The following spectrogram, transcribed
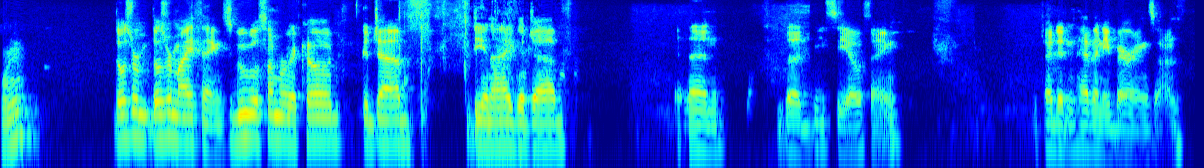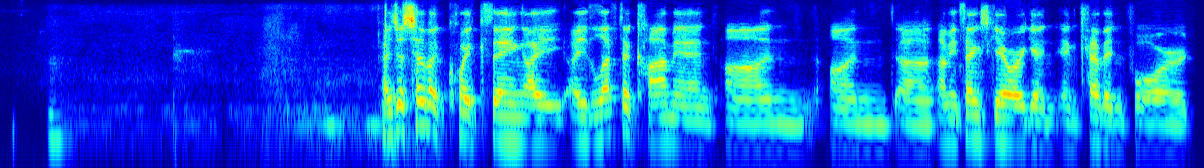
Sorry? Those are those are my things. Google Summer of Code, good job. DNI, good job. And then the DCO thing, which I didn't have any bearings on. I just have a quick thing. I, I left a comment on, on, uh, I mean, thanks Georg and, and Kevin for,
